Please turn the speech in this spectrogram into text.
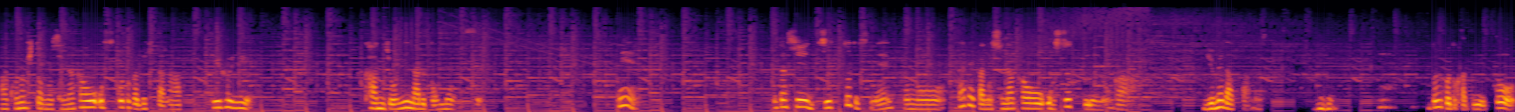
あ、この人の背中を押すことができたなっていうふうに感情になると思うんです。で、私ずっとですね、この誰かの背中を押すっていうのが夢だったんです。どういうことかというと、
